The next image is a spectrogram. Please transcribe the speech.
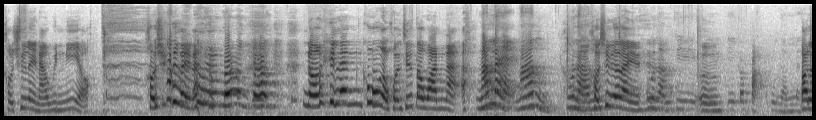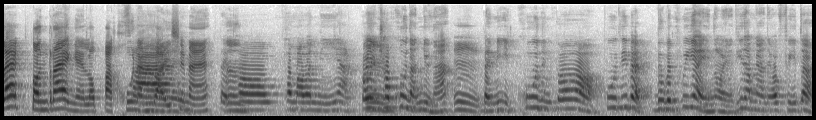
เขาชื่ออะไรนะวินนี่เหรอ เขาชื่ออะไรนะลืมแล้วเหมือนกันน้องที่เล่นคู่กับคนชื่อตะวันน่ะ นั่นแหละนั่นคู่นั้นเขาชื่ออะไร คู่นั้นที่เออที่ก็ปักคู่นั้นแหละตอนแรกตอนแรกไงเราปักคู่นั้นไว้ใช่ไหมแต่เออพอพอมาวันนี้อะก็ยังอืมชอบคู่นั้นอยู่นะ อืม แต่มีอีกคู่หนึ่งก็คู่ที่แบบดูเป็นผู้ใหญ่หน่อยอะที่ทำงานในออฟฟิศอะ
